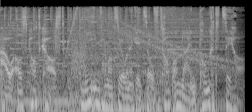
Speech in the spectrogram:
auch als Podcast. Mehr Informationen gibt's auf toponline.ch.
